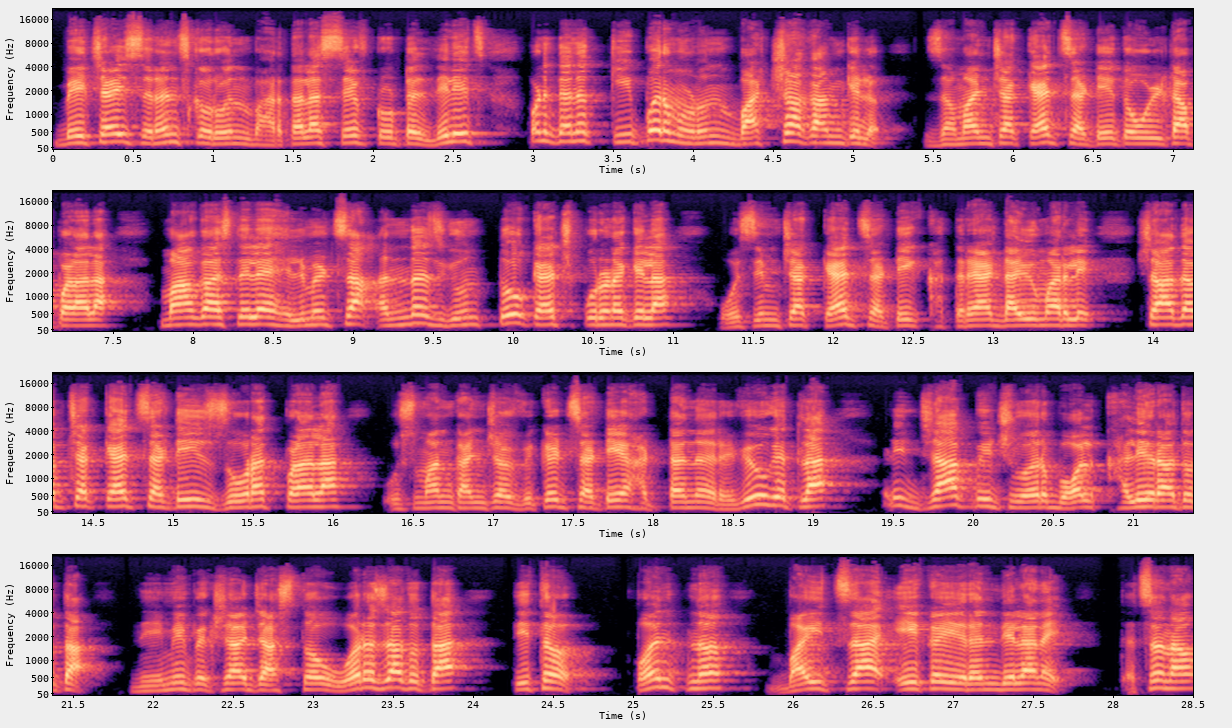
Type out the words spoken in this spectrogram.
बेचाळीस रन्स करून भारताला सेफ टोटल दिलीच. पण त्यानं कीपर म्हणून बादशाह काम केलं. जमानच्या कॅचसाठी तो उलटा पळाला. माग असलेल्या हेल्मेटचा अंदाज घेऊन तो कॅच पूर्ण केला. वसीमच्या कॅचसाठी खतऱ्यात डायू मारले. शादाबच्या कॅचसाठी जोरात पळाला. उस्मान खानच्या विकेटसाठी हट्टानं रिव्ह्यू घेतला. आणि ज्या पिचवर बॉल खाली राहत होता नेहमीपेक्षा जास्त वर जात होता तिथं पंतनं बाईचा एकही रन दिला नाही. त्याचं नाव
